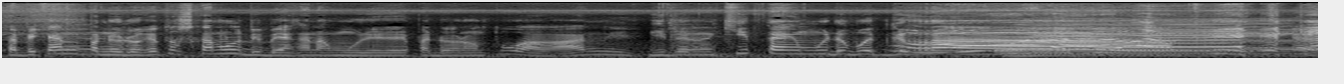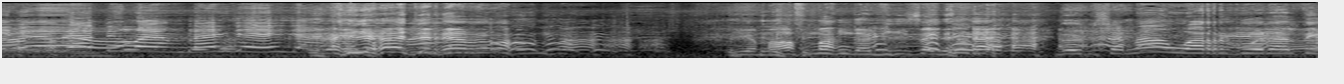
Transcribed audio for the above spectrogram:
Tapi kan penduduk itu sekarang lebih banyak anak muda daripada orang tua kan. Giliran kita yang muda buat gerak. Ini berarti lo yang belanja ya, jangan. Iya jadi anak mama. Iya maaf mah nggak bisa deh, nggak bisa nawar gue nanti.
